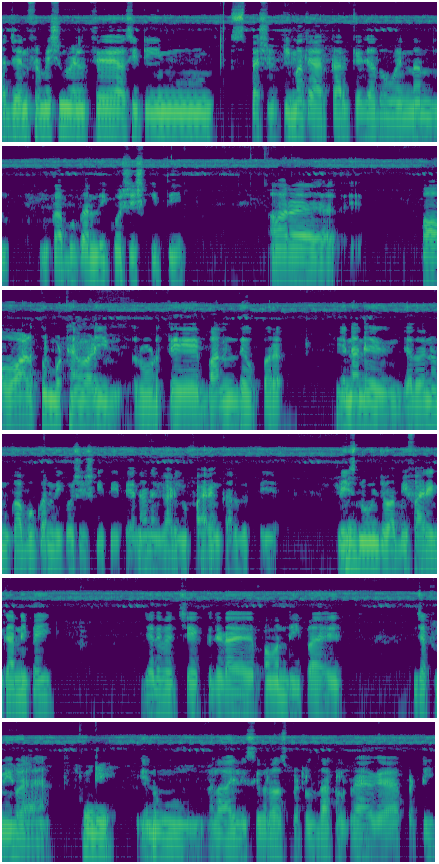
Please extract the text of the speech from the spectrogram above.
ਅੱਜ ਇਨਫੋਰਮੇਸ਼ਨ ਮਿਲਣ ਤੇ ਅਸੀਂ ਟੀਮ ਸਪੈਸ਼ਲ ਟੀਮਾਂ ਤਿਆਰ ਕਰਕੇ ਜਦੋਂ ਇਹਨਾਂ ਨੂੰ ਕਾਬੂ ਕਰਨ ਦੀ ਕੋਸ਼ਿਸ਼ ਕੀਤੀ ਔਰ ਭੌਵਾਲ ਤੋਂ ਮੁੱਠਿਆਂ ਵਾਲੀ ਰੋਡ ਤੇ ਬੰਨ ਦੇ ਉੱਪਰ ਇਹਨਾਂ ਨੇ ਜਦੋਂ ਇਹਨਾਂ ਨੂੰ ਕਾਬੂ ਕਰਨ ਦੀ ਕੋਸ਼ਿਸ਼ ਕੀਤੀ ਤੇ ਇਹਨਾਂ ਨੇ ਗਾੜੀ ਨੂੰ ਫਾਇਰਿੰਗ ਕਰ ਦਿੱਤੀ। ਹੈ ਪੁਲਿਸ ਨੂੰ ਵੀ ਜਵਾਬੀ ਫਾਇਰਿੰਗ ਕਰਨੀ ਪਈ। ਜਿਹਦੇ ਵਿੱਚ ਇੱਕ ਜਿਹੜਾ ਹੈ ਪਵਨਦੀਪ ਹੈ ਇਹ ਜ਼ਖਮੀ ਹੋਇਆ ਹੈ ਜੀ। ਇਹਨੂੰ ਇਲਾਜ ਲਈ ਸਿਵਲ ਹਸਪੀਟਲ ਦਾਖਲ ਕਰਾਇਆ ਗਿਆ ਹੈ ਪੱਟੀ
